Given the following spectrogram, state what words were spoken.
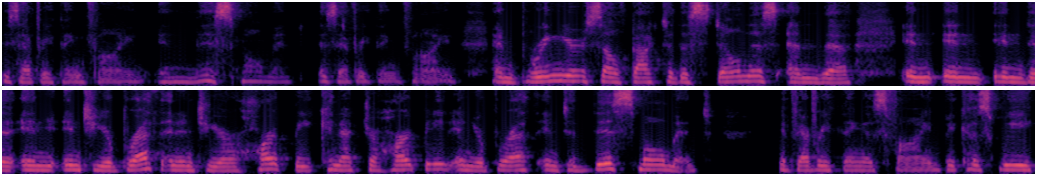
is everything fine? In this moment, is everything fine? And bring yourself back to the stillness and the in in in the in into your breath and into your heartbeat. Connect your heartbeat and your breath into this moment if everything is fine because we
